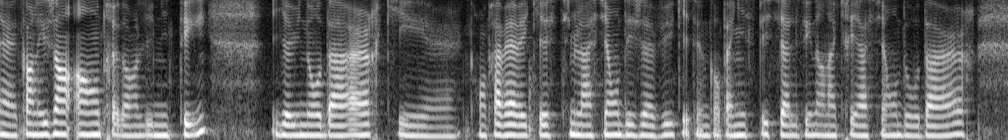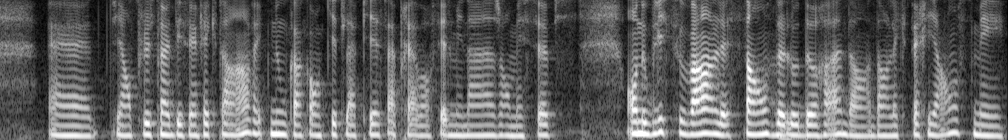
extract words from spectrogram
euh, quand les gens entrent dans l'unité, il y a une odeur qui est euh, qu'on travaille avec Stimulation Déjà Vu, qui est une compagnie spécialisée dans la création d'odeurs. Puis en plus, c'est un désinfectant. Que nous, quand on quitte la pièce après avoir fait le ménage, on met ça. Puis on oublie souvent le sens de l'odorat dans, dans l'expérience, mais,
